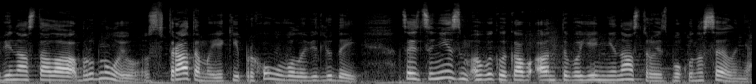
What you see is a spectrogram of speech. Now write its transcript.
Війна стала брудною з втратами, які приховували від людей. Цей цинізм викликав антивоєнні настрої з боку населення.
